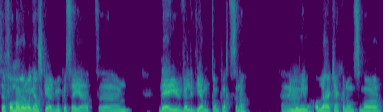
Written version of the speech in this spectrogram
sen får man väl vara ganska ödmjuk och säga att eh, det är ju väldigt jämnt om platserna. Eh, Mm. Går vi in och kollar här kanske någon som har,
